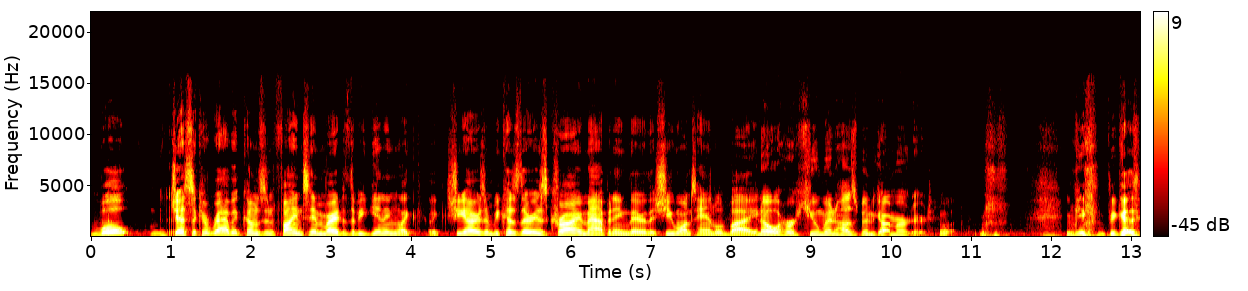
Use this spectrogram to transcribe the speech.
Well, Jessica Rabbit comes and finds him right at the beginning, like like she hires him because there is crime happening there that she wants handled by. No, her human husband got murdered. because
